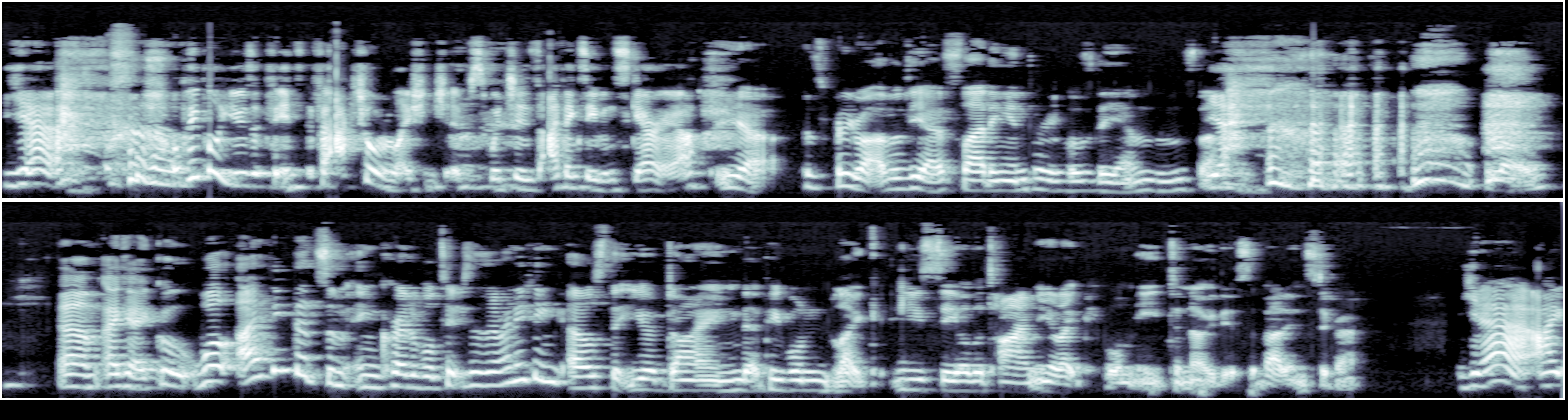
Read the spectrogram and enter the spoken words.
yeah well people use it for, for actual relationships which is i think is even scarier Yeah, it's pretty wild. Yeah, sliding into people's DMs and stuff. Yeah. Um, okay, cool. Well, I think that's some incredible tips. Is there anything else that you're dying that people like you see all the time? And you're like, people need to know this about Instagram. yeah i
